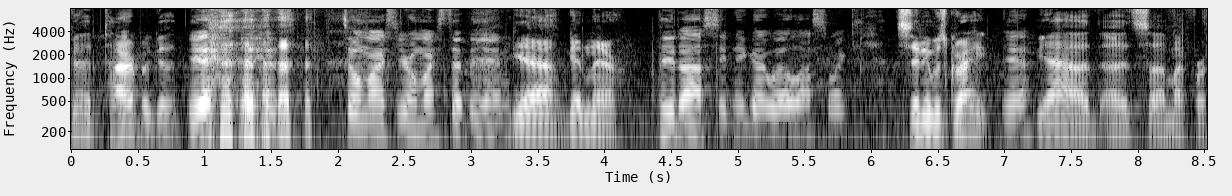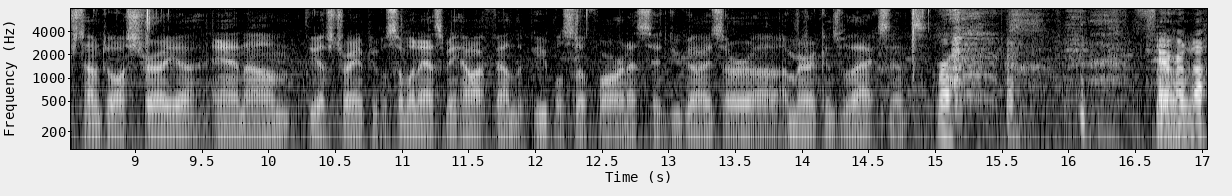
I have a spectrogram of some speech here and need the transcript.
Good. Tired but good. Yeah, yes. it's almost you're almost at the end. Yeah, getting there. Did uh, Sydney go well last week? Sydney was great. Yeah. Yeah, uh, it's uh, my first time to Australia, and um, the Australian people. Someone asked me how I found the people so far, and I said, "You guys are uh, Americans with accents." Right. Fair So, enough.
